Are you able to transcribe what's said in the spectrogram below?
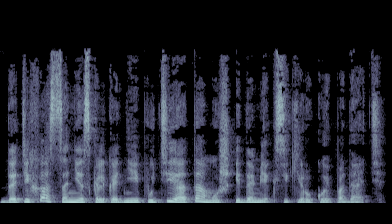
До Техаса несколько дней пути, а там уж и до Мексики рукой подать».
